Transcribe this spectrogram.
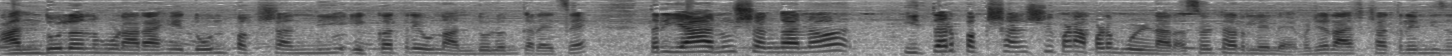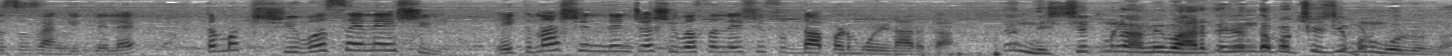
आंदोलन होणार आहे दोन पक्षांनी एकत्र येऊन आंदोलन करायचंय तर या अनुषंगानं इतर पक्षांशी पण आपण बोलणार असं ठरलेलं आहे. म्हणजे राज ठाकरेंनी जसं सांगितलेलं आहे. तर मग शिवसेनेशी एकनाथ शिंदेच्या शिवसेनेशी सुद्धा आपण बोलणार का? निश्चितपणे आम्ही भारतीय जनता पक्षाशी पण बोलू ना.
